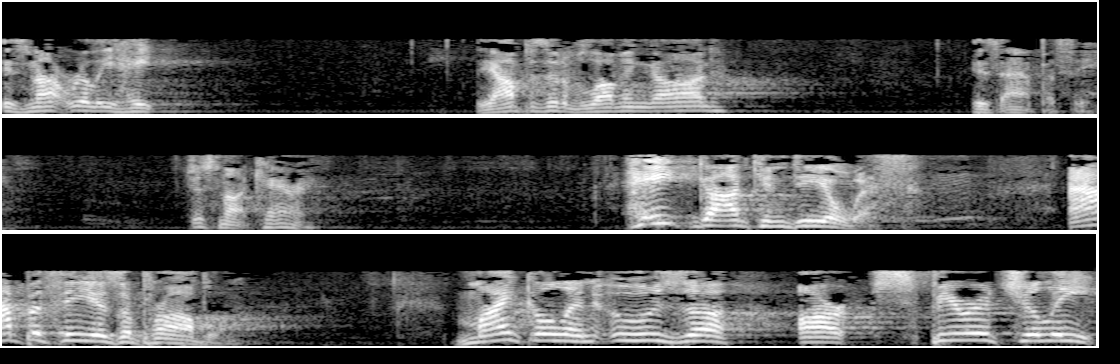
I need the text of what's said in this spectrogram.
is not really hate. The opposite of loving God is apathy. Just not caring. Hate God can deal with. Apathy is a problem. Michal and Uzzah are spiritually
